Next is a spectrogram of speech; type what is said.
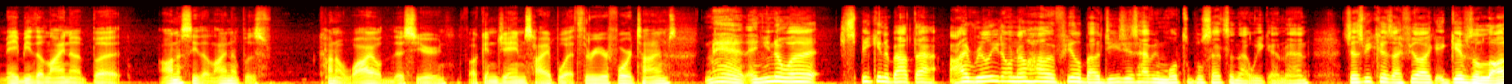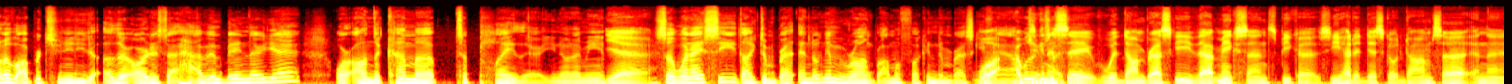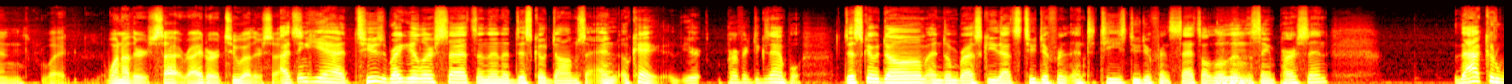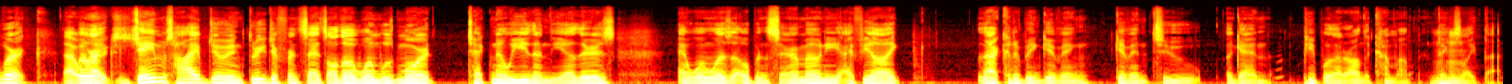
maybe the lineup, but honestly, the lineup was kind of wild this year. Fucking James Hype, what three or four times? Man, and you know what? Speaking about that, I really don't know how I feel about DJs having multiple sets in that weekend, man. Just because I feel like it gives a lot of opportunity to other artists that haven't been there yet or on the come up to play there. You know what I mean? Yeah. So when I see like Dombres, and don't get me wrong, bro, I'm a fucking Dombresky Well, fan. I was James gonna say with Dombresky, that makes sense because he had a disco dom set and then what one other set, right, or two other sets? I think he had two regular sets and then a disco dom set. And okay, you're perfect example. Disco Dom and Dombresky, that's two different entities, two different sets, although they're Mhm. the same person. That could work. that but works. like James Hype doing three different sets, although one was more techno-y than the others, and one was an open ceremony. I feel like that could have been given given to again people that are on the come up and things Mhm. like that.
